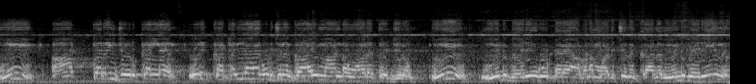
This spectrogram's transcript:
ഉം. അത്രയും ചുരുക്കല്ലേ ഒരു കട്ടല്ലാതെ കുടിച്ചിന് കായ് മാണ്ട ഓരോ തെജിനും ഉം വീട് വരും കൂട്ടരെ അവിടെ മടിച്ചു നിൽക്കാതെ ഇങ്ങോട്ട് വരീന്ന്.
